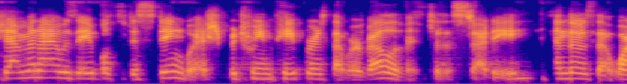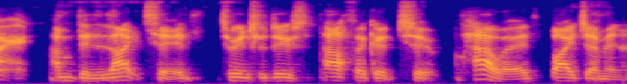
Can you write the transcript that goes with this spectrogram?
Gemini was able to distinguish between papers that were relevant to the study and those that weren't. I'm delighted to introduce AlphaCode 2, powered by Gemini.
